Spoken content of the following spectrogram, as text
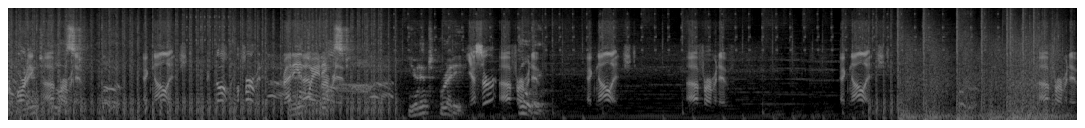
Reporting. Affirmative. Acknowledged. Acknowledged. Affirmative. Ready and waiting. lost. Unit ready. Yes, sir. Affirmative. Building. Acknowledged. Affirmative. Acknowledged. Affirmative.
